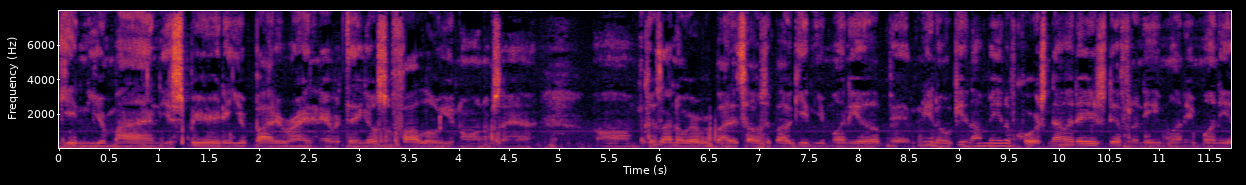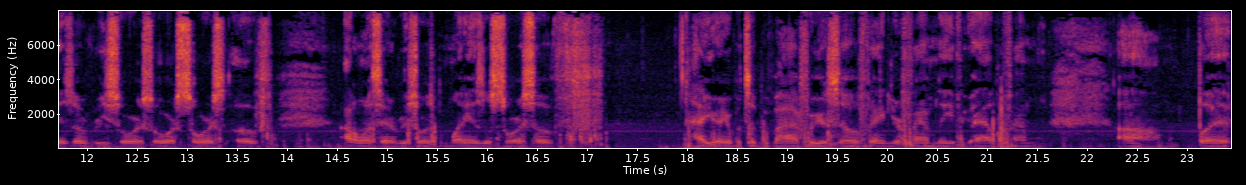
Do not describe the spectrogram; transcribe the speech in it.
getting your mind, your spirit, and your body right, and everything else will follow. You know what I'm saying? because um, I know everybody talks about getting your money up and you know getting. I mean, of course, nowadays definitely need money. Money is a resource or a source of. I don't want to say a resource, but money is a source of how you're able to provide for yourself and your family if you have a family. Um, but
